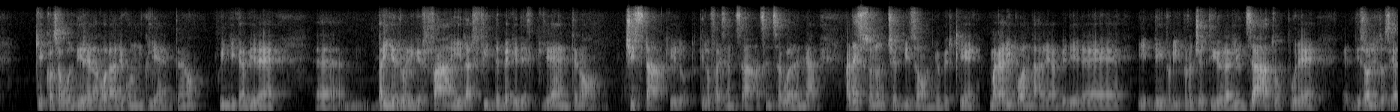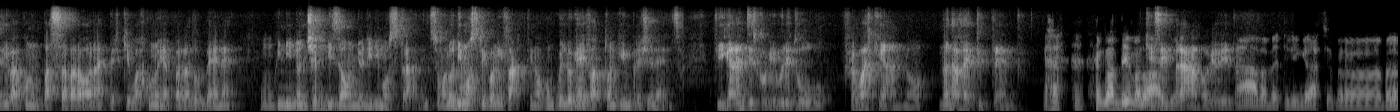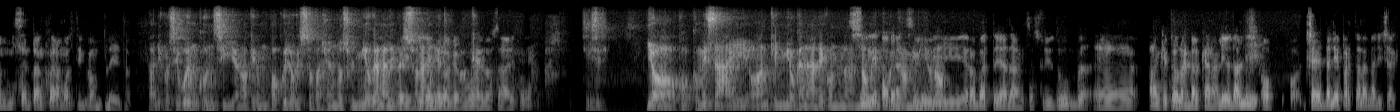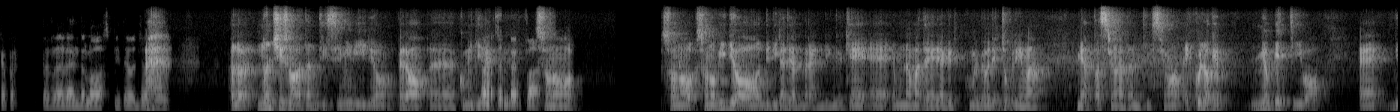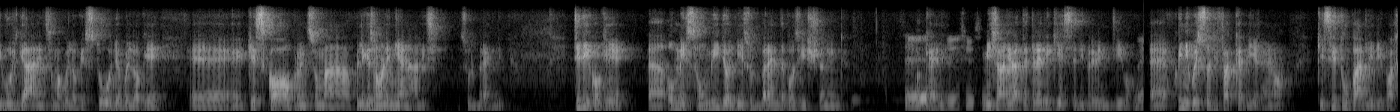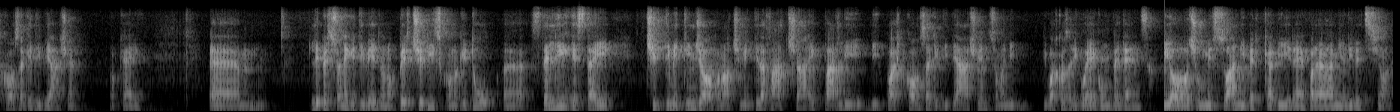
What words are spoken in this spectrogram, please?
che cosa vuol dire lavorare con un cliente, no? Quindi capire eh, dagli errori che fai, dal feedback del cliente, no? Ci sta che lo, che lo fai senza, senza, guadagnare. Adesso non c'è bisogno perché magari può andare a vedere i, dei, i progetti che ho realizzato oppure di solito si arriva con un passaparola è perché qualcuno gli ha parlato bene Mm. Quindi non c'è bisogno di dimostrare, insomma, lo dimostri con i fatti, no? con quello che hai fatto anche in precedenza. Ti garantisco che pure tu, fra qualche anno, non avrai più tempo. Guarda, io me lo Che sei bravo, capito? Ah, vabbè, ti ringrazio, però, però, mi sento ancora molto incompleto. No, dico, se vuoi un consiglio, no? che è un po' quello che sto facendo sul mio canale personale YouTube. quello che okay? vuoi, lo sai. Sì, sì. Io, co- come sai, ho anche il mio canale con sì, nome e cognome mio, no? Roberto Iadanza su YouTube, eh, anche quello è un bel canale. Io da lì, ho, cioè, da lì è partita la mia ricerca per, per renderlo ospite oggi a voi. allora, non ci sono tantissimi video, però, eh, come dire, sono, sono, sono video dedicati al branding, che è una materia che, come abbiamo detto prima, mi appassiona tantissimo. E quello che il mio obiettivo è divulgare insomma, quello che studio, quello che, eh, che scopro, insomma, quelle che sono le mie analisi sul branding. Ti dico che eh, ho messo un video lì sul brand positioning. Sì, okay? sì, sì, Mi sono arrivate tre richieste di preventivo. Eh, quindi questo ti fa capire no? che se tu parli di qualcosa che ti piace, ok? Ehm, le persone che ti vedono percepiscono che tu eh, stai lì, che stai ci, ti metti in gioco, no? ci metti la faccia e parli di qualcosa che ti piace, insomma di, di qualcosa di cui hai competenza. Io ci ho messo anni per capire qual era la mia direzione,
